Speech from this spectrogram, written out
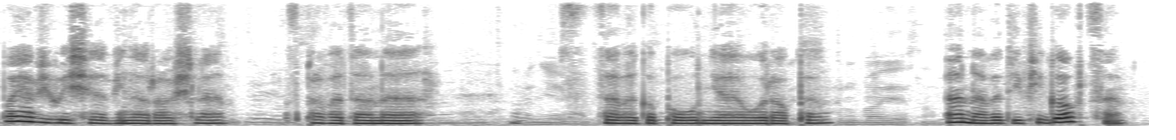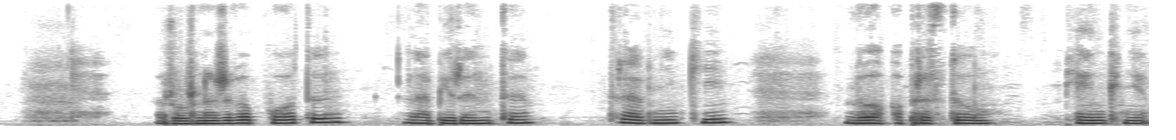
Pojawiły się winorośle sprowadzone z całego południa Europy, a nawet i figowce. Różne żywopłoty, labirynty, trawniki. Było po prostu pięknie.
